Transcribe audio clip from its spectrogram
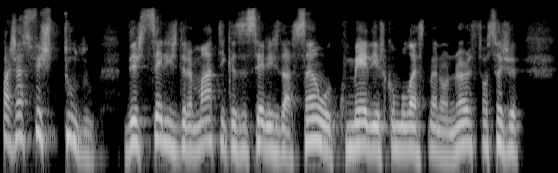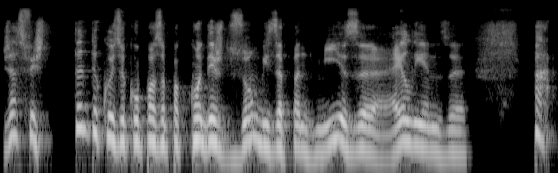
pá, já se fez tudo, desde séries dramáticas a séries de ação, a comédias como Last Man on Earth, ou seja, já se fez tanta coisa com o pós-apocalíptico, desde zombies a pandemias, a aliens, a... pá,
